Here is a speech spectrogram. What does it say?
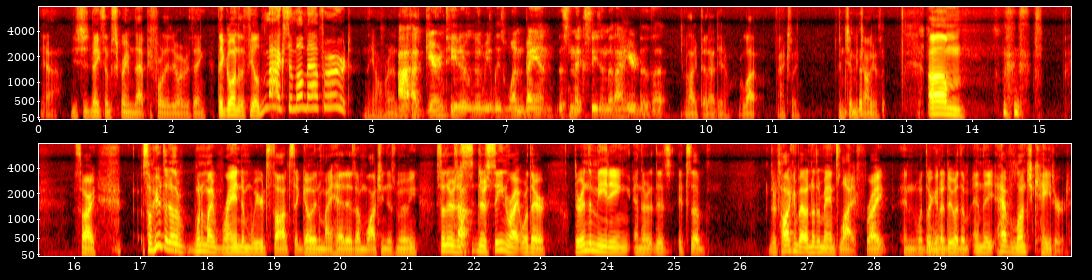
Yeah, you should make them scream that before they do everything. They go into the field. Maximum effort. And they all run. Into the I, I guarantee there's going to be at least one band this next season that I hear does that. I like that idea a lot, actually. And Jimmy Tongas. Um, sorry. So here's another one of my random weird thoughts that go into my head as I'm watching this movie. So there's a there's a scene right where they're they're in the meeting and they're there's it's a they're talking about another man's life, right? And what they're mm-hmm. gonna do with him, and they have lunch catered.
